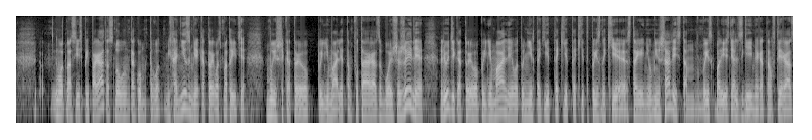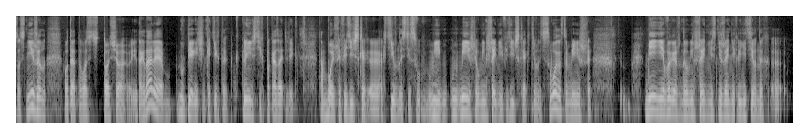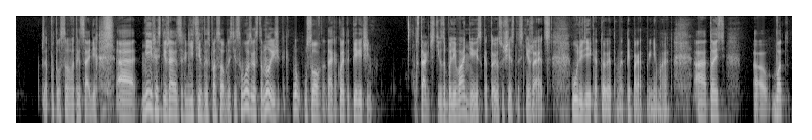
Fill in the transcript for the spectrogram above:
вот у нас есть препарат, основан на таком-то вот механизме, который, вот смотрите, мыши, которые принимали там в полтора раза больше жили, люди, которые его принимали, вот у них такие-то, такие-то, такие-то признаки старения уменьшались, там риск болезни Альцгеймера там в три раза снижен, вот это вот то все и так далее, ну, перечень каких-то клинических показателей, там больше физической активности, активности, меньше уменьшение физической активности с возрастом, меньше, менее выраженное уменьшение и снижение когнитивных э, запутался в отрицаниях, а меньше снижаются когнитивные способности с возрастом, ну, еще, ну условно, да, какой-то перечень старческих заболеваний, риск которых существенно снижается у людей, которые там этот препарат принимают. А, то есть э, вот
